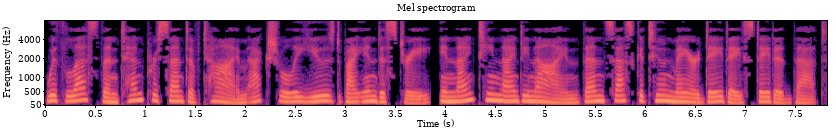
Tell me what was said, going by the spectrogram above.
With less than 10% of time actually used by industry, in 1999 then Saskatoon Mayor Day stated that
